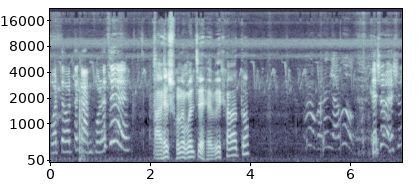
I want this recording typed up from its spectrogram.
পড়তে পড়তে কান পড়েছে? আরে শুনে বলছে হেভি খাওয়া তো। এসো এসো।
